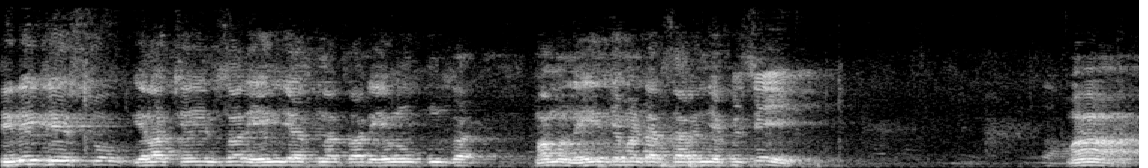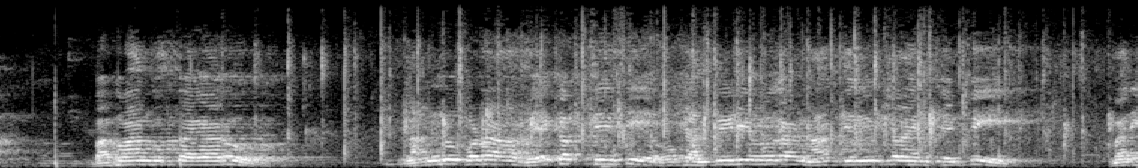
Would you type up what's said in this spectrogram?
తెలియజేస్తూ ఇలా చేయండి సార్ ఏం చేస్తున్నారు సార్ ఏమవుతుంది సార్ మమ్మల్ని ఏం చేయమంటారు సార్ అని చెప్పేసి మా భగవాన్ గుప్తా గారు నన్ను కూడా వేకప్ చేసి ఒక ఎంపీడీఓగా నాకు తెలియదు ఆయన చెప్పి మరి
